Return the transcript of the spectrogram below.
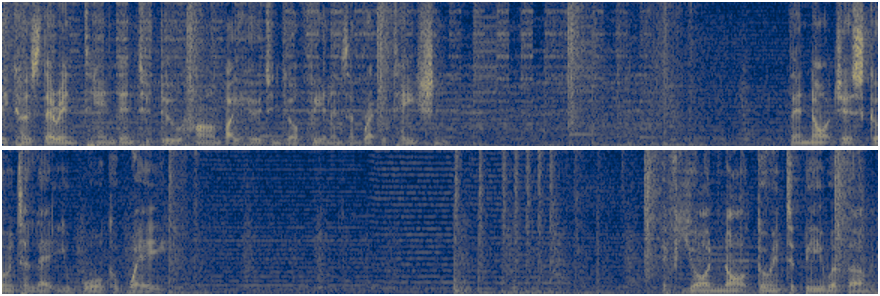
because they're intending to do harm by hurting your feelings and reputation. They're not just going to let you walk away. If you're not going to be with them,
